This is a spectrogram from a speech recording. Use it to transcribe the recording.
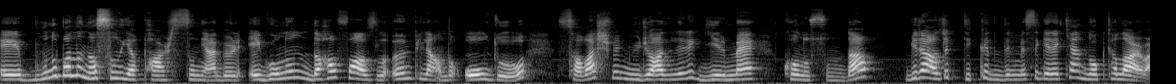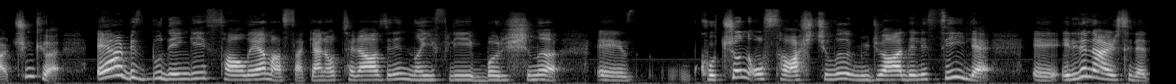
e, bunu bana nasıl yaparsın yani böyle egonun daha fazla ön planda olduğu savaş ve mücadelelere girme konusunda birazcık dikkat edilmesi gereken noktalar var. Çünkü eğer biz bu dengeyi sağlayamazsak yani o terazinin naifliği, barışını e, koçun o savaşçılığı mücadelesiyle e, eril enerjisiyle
